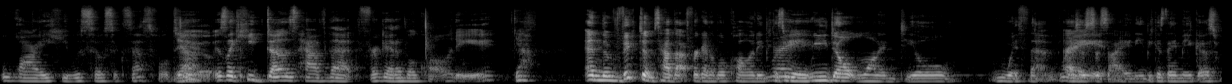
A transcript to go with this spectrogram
why he was so successful too. Yeah. Is like he does have that forgettable quality. Yeah. And the victims have that forgettable quality because Right. we don't want to deal with them as a society because they make us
